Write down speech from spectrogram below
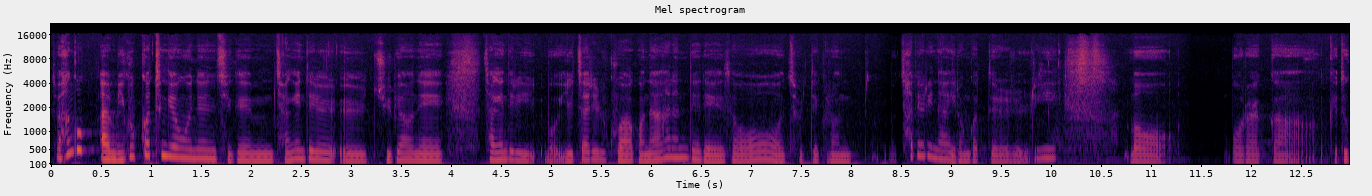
저 한국, 아, 미국 같은 경우는 지금 장애인들 주변에 장애인들이 뭐 일자리를 구하거나 하는 데 대해서 절대 그런 뭐 차별이나 이런 것들이 뭐 뭐랄까 그래도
